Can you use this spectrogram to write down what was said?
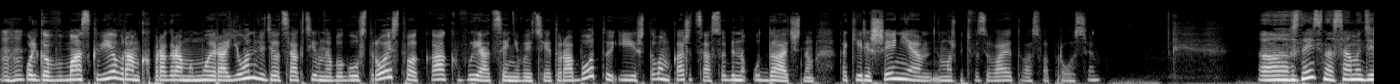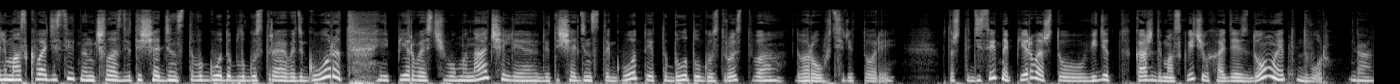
Угу. Ольга, в Москве в рамках программы «Мой район» ведется активное благоустройство. Как вы оцениваете эту работу и что вам кажется особенно удачным? Какие решения, может быть, вызывают у вас вопросы? А, вы знаете, на самом деле Москва действительно начала с 2011 года благоустраивать город, и первое, с чего мы начали, 2011 год, это было благоустройство дворовых территорий. Потому что действительно первое, что увидит каждый москвич, выходя из дома, это двор. Да.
